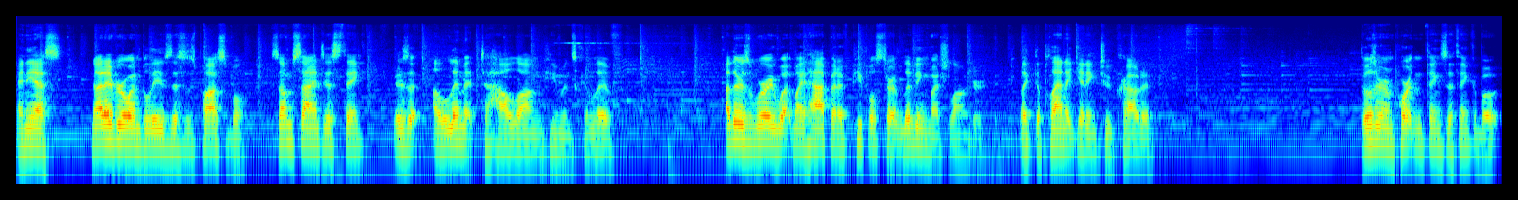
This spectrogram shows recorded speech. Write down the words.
And yes, not everyone believes this is possible. Some scientists think there's a, limit to how long humans can live. Others worry what might happen if people start living much longer, like the planet getting too crowded. Those are important things to think about,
